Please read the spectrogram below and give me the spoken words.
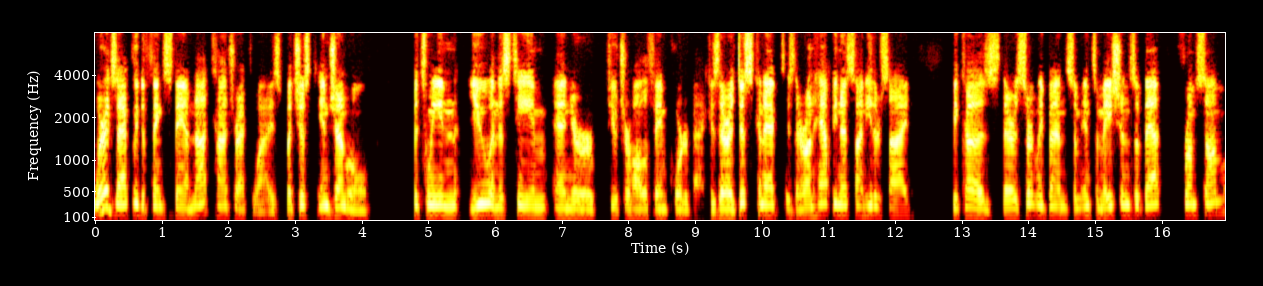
where exactly do things stand, not contract wise, but just in general? between you and this team and your future Hall of Fame quarterback? Is there a disconnect? Is there unhappiness on either side? Because there has certainly been some intimations of that from some,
